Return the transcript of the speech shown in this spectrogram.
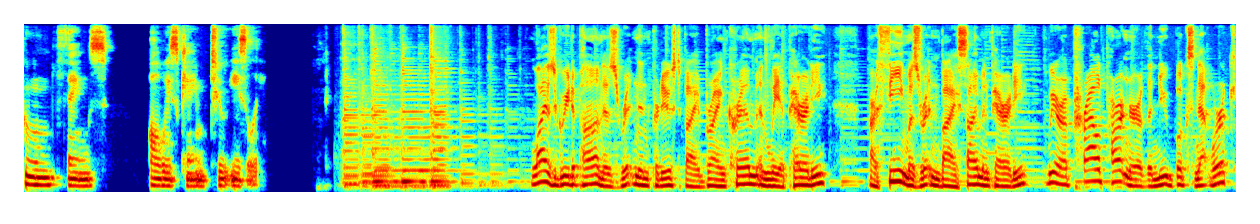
whom things always came too easily. Lies Agreed Upon is written and produced by Brian Crim and Leah Parody. Our theme was written by Simon Parody. We are a proud partner of the New Books Network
